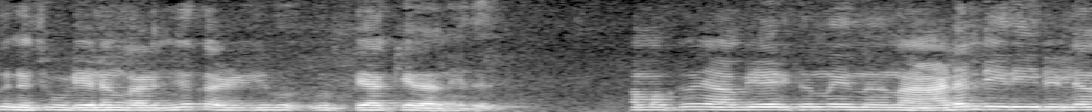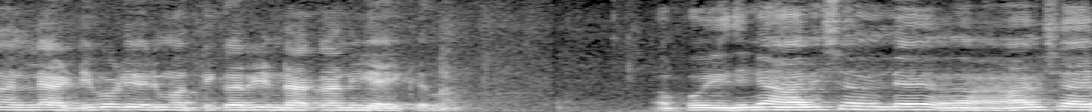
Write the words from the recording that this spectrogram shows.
പിന്നെ ചൂടിയെല്ലാം കളഞ്ഞ് കഴുകി വൃത്തിയാക്കിയതാണിത് നമുക്ക് ഞാൻ വിചാരിക്കുന്നു ഇന്ന് നാടൻ രീതിയിലുള്ള നല്ല അടിപൊളി ഒരു മത്തിക്കറി ഉണ്ടാക്കാമെന്ന് വിചാരിക്കുന്നു. അപ്പോൾ ഇതിന് ആവശ്യമില്ല ആവശ്യമായ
